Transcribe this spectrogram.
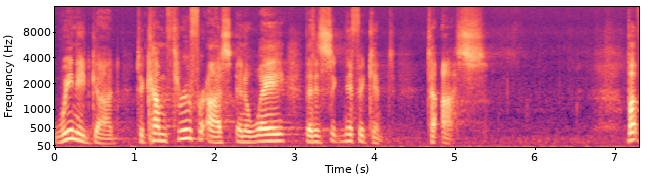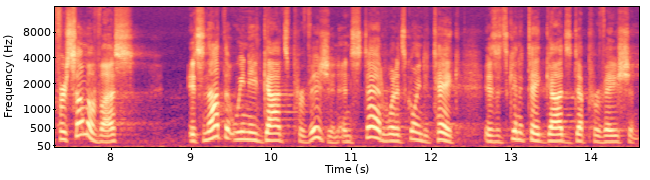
we need God to come through for us in a way that is significant to us. But for some of us, it's not that we need God's provision. Instead, what it's going to take is it's going to take God's deprivation.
